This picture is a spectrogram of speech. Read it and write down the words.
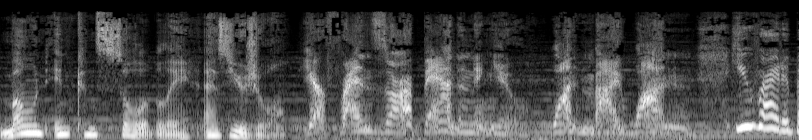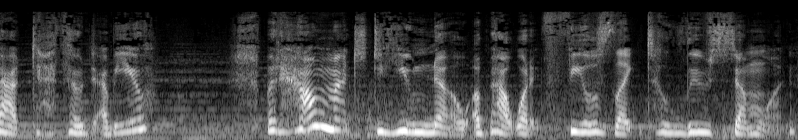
moaned inconsolably as usual. Your friends are abandoning you, one by one. You write about death, OW. But how much do you know about what it feels like to lose someone?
